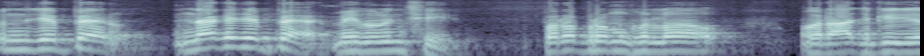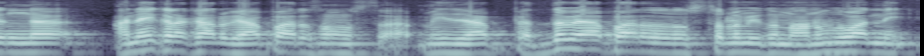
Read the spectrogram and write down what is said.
కొన్ని చెప్పారు. ఇందాకే చెప్పా మీ గురించి. పూర్వ ప్రముఖుల్లో ఒక రాజకీయంగా అనేక రకాల వ్యాపార సంస్థ మీ వ్యా- పెద్ద వ్యాపార సంస్థలో మీకున్న అనుభవాన్ని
